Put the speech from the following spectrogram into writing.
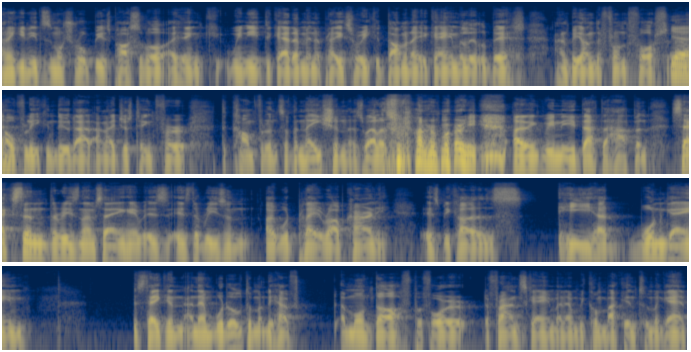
I think he needs as much rugby as possible. I think we need to get him in a place where he could dominate a game a little bit and be on the front foot. Yeah. And hopefully he can do that. And I just think for the confidence of a nation as well as for Conor Murray, I think we need that to happen. Sexton, the reason I'm saying him is is the reason I would play Rob Kearney is because he had one game is taken and then would ultimately have a month off before the France game and then we come back into him again.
